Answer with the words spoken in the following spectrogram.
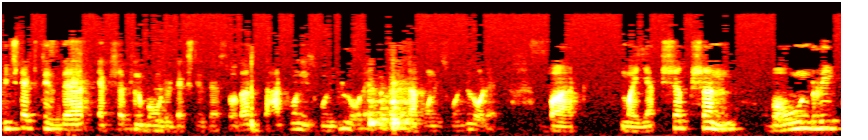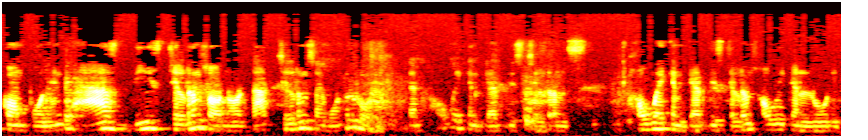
which text is there? Exception boundary text is there. So that that one is going to load it. That one is going to load it. But my exception boundary component has these childrens or not that childrens i want to load it then how i can get these childrens how i can get these childrens how we can load it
